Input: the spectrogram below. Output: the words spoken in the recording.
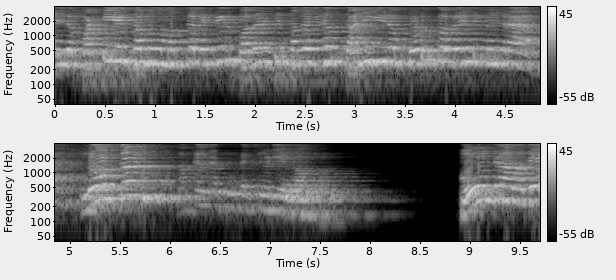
இந்த பட்டியல் சமூக மக்களுக்கு பதினெட்டு சதவீதம் தனியிடம் கொடுக்க வேண்டும் என்ற நோக்கம் மக்கள் கட்சியினுடைய நோக்கம். மூன்றாவது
